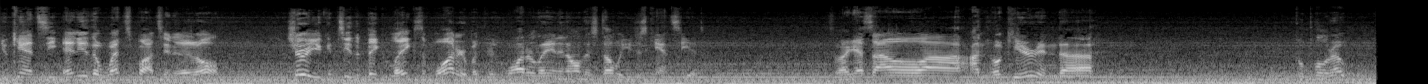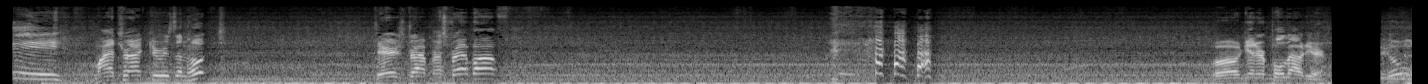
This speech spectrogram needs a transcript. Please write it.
you can't see any of the wet spots in it at all. Sure, you can see the big lakes of water, but there's water laying in all this stubble. You just can't see it. So I guess I'll uh, unhook here and uh, go pull her out. Hey, my tractor is unhooked. Jared's dropping a strap off. we'll get her pulled out here. Go.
